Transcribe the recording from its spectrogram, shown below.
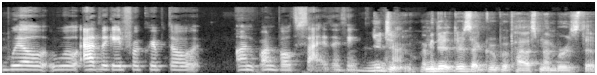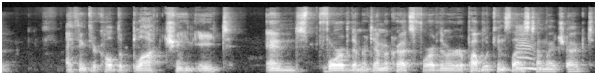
will will advocate for crypto on on both sides i think. You do. I mean there, there's that group of house members that i think they're called the blockchain eight and four of them are democrats four of them are republicans last mm. time i checked.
